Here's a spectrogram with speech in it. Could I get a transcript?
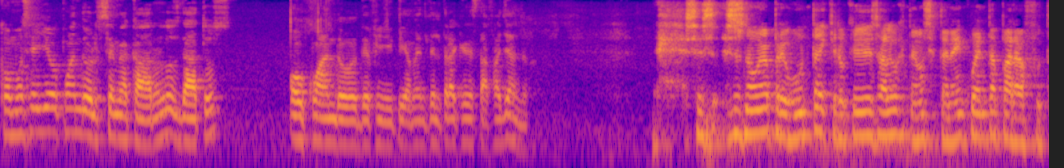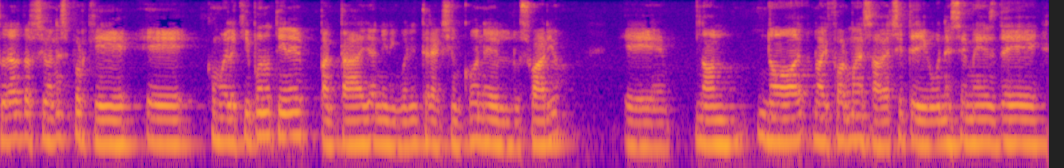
¿cómo sé yo cuando se me acabaron los datos o cuando definitivamente el tracker está fallando? Esa es, esa es, una buena pregunta y creo que es algo que tenemos que tener en cuenta para futuras versiones porque eh, como el equipo no tiene pantalla ni ninguna interacción con el usuario, eh, no, no, no, hay forma de saber si te llegó un SMS de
